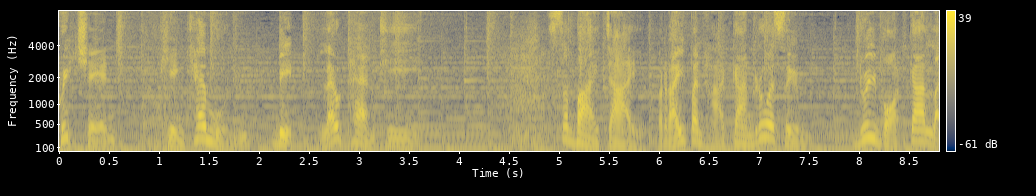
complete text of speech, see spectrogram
Quick Change เพียงแค่หมุน บิดแล้วแทนที่ สบายใจไร้ปัญหาการรั่วซึม ด้วยบอร์ดการไหล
